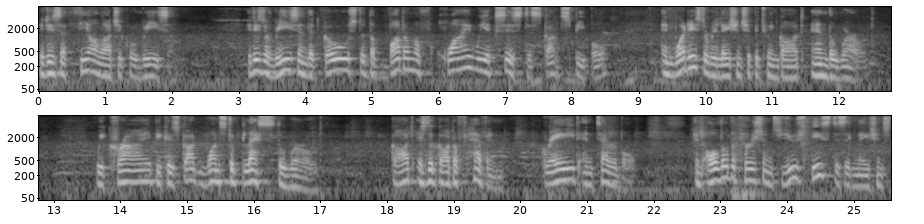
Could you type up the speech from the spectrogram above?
It is a theological reason. It is a reason that goes to the bottom of why we exist as God's people and what is the relationship between God and the world. We cry because God wants to bless the world. God is the God of heaven, great and terrible. And although the Persians used these designations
